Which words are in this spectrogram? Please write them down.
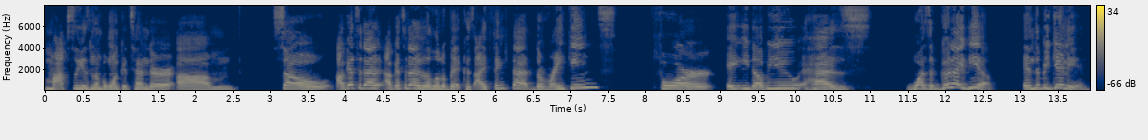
Moxley is number one contender. Um so I'll get to that I'll get to that in a little bit because I think that the rankings for AEW has was a good idea in the beginning,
